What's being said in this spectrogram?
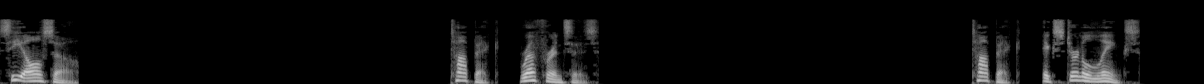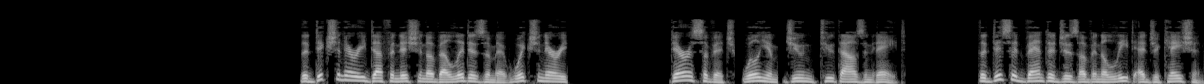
See also. References. External links The dictionary definition of elitism at Wiktionary Deresiewicz, William June 2008. The Disadvantages of an Elite Education.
